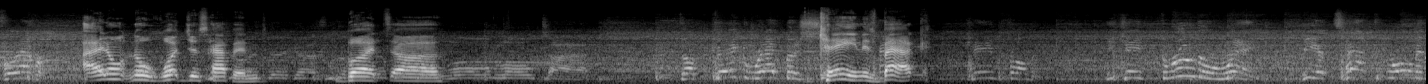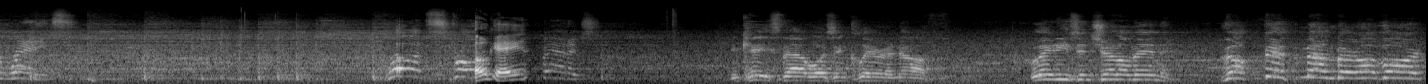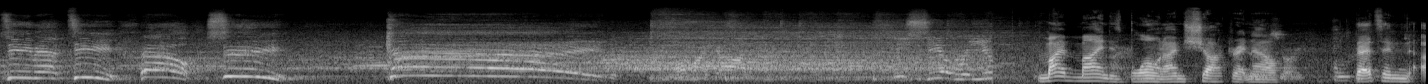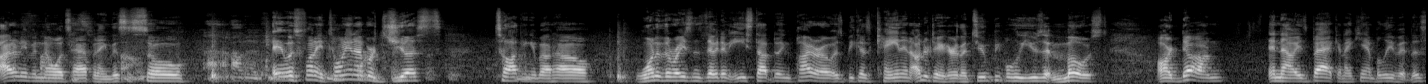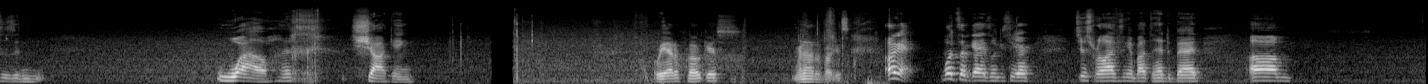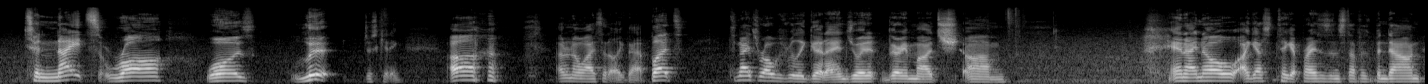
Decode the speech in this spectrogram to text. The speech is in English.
forever. I don't know what just happened, but uh, The big red machine. Kane is back. Came from. He came through the ring. He attacked Roman Reigns. Okay. In case that wasn't clear enough, ladies and gentlemen, the fifth member of our team at Kane! Oh my God. The Shield reunion. my mind is blown. I'm shocked right now. That's in. I don't even know what's happening. This is so. It was funny. Tony and I were just talking about how one of the reasons WWE stopped doing pyro is because Kane and Undertaker, the two people who use it most, are done, and now he's back, and I can't believe it. This is in. Wow, Ugh. shocking. Are we out of focus? We're not out of focus. Okay, what's up, guys? Lucas here. Just relaxing, about to head to bed. Um, tonight's Raw was lit. Just kidding. Uh, I don't know why I said it like that, but tonight's Raw was really good. I enjoyed it very much. Um, and I know, I guess ticket prices and stuff has been down,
